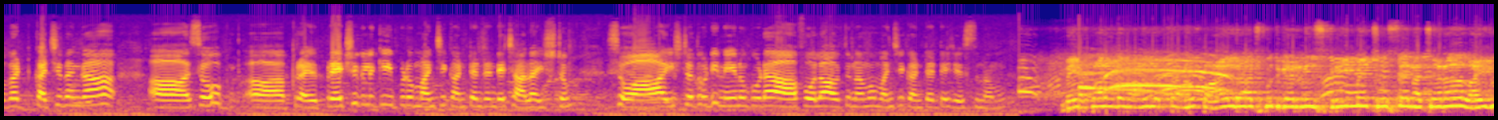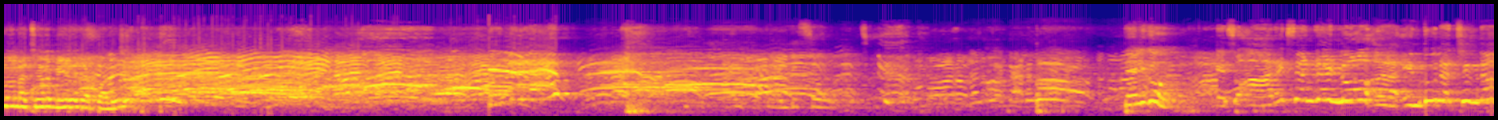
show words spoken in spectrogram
but ఖచ్చితంగా సో ప్రేక్షకులకి ఇప్పుడు మంచి కంటెంట్ అంటే చాలా ఇష్టం. సో ఆ ఇష్టతోటి నేను కూడా ఫాలో అవుతున్నాము మంచి కంటెంటే చేస్తున్నాము. చెప్తాను. పాయల్ రాజ్పుత్ గారిని స్క్రీన్ మీద చూస్తే నచ్చారా? లైవ్లో నచ్చారా? మీరే చెప్పాలి. తెలుగు సో ఆర్ఎక్స్ హండ్రెడ్లో ఆ, ఇందు నచ్చిందా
